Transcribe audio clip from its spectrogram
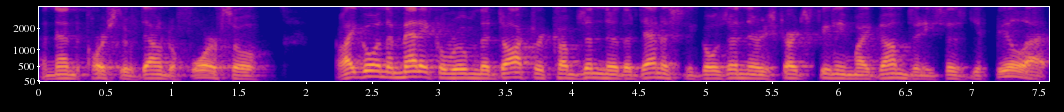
and then of course there's down to four. So I go in the medical room. The doctor comes in there, the dentist, and goes in there. He starts feeling my gums, and he says, "Do you feel that?"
